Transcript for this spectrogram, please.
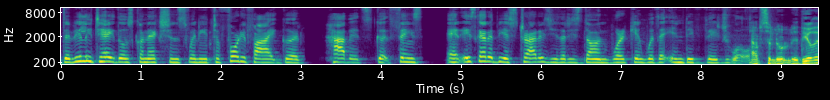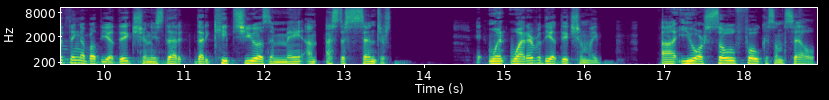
debilitate those connections. We need to fortify good habits, good things. And it's got to be a strategy that is done working with the individual. Absolutely. The other thing about the addiction is that that it keeps you as the main as the center. When whatever the addiction might be, uh, you are so focused on self.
